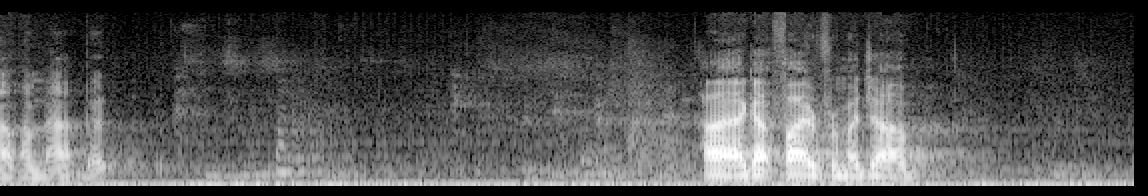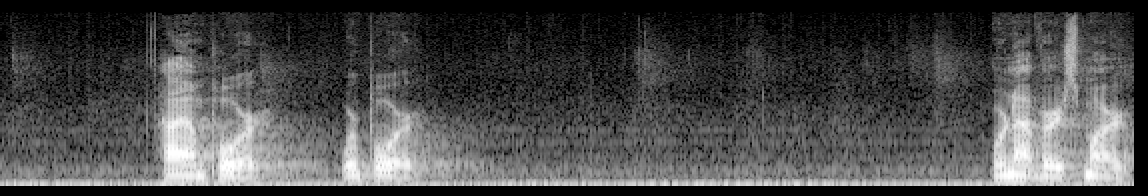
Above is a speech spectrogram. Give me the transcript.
I'm not, but. Hi, I got fired from my job. Hi, I'm poor. We're poor. We're not very smart.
